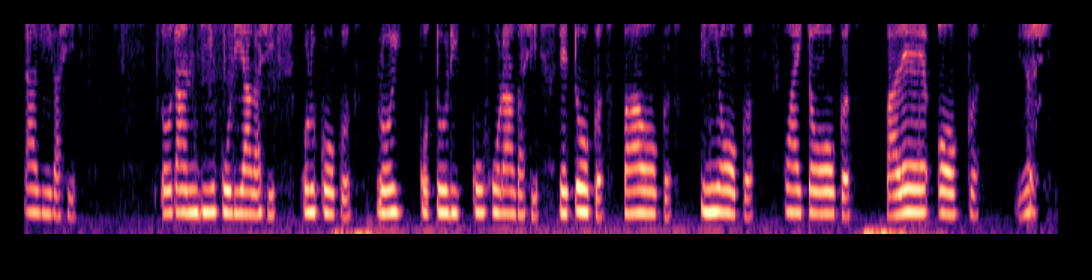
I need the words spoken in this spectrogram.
イラギガシ、ロトゥンディフォリアガシ、コルクオーク、ロイコトリコフォラガシ、レッドオーク、バーオーク、ピンオーク、ホワイトオーク、バレーオーク。よし。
